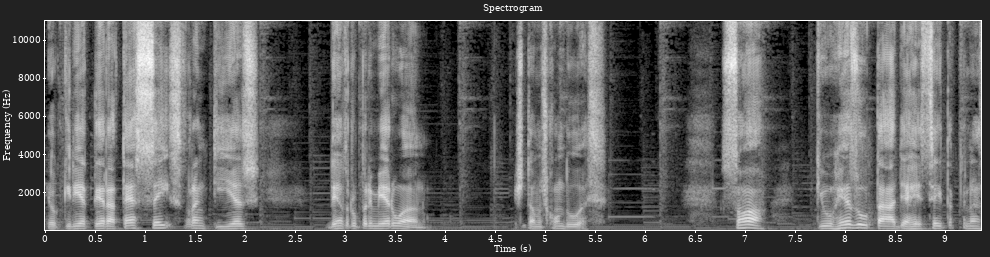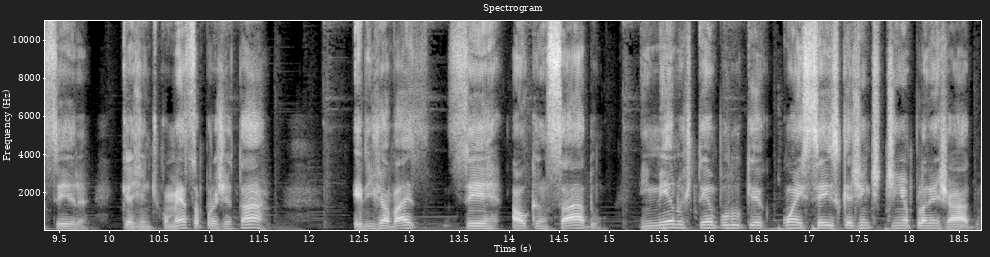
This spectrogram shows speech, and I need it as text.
eu queria ter até seis franquias dentro do primeiro ano. Estamos com duas. Só que o resultado e a receita financeira que a gente começa a projetar, ele já vai ser alcançado em menos tempo do que com as seis que a gente tinha planejado.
